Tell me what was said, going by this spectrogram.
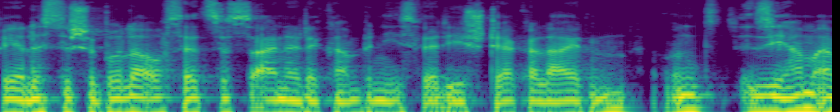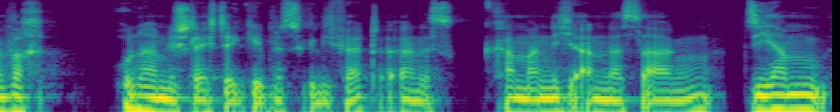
realistische Brille aufsetzt, ist eine der Companies, wer die stärker leiden. Und sie haben einfach unheimlich schlechte Ergebnisse geliefert. Das kann man nicht anders sagen. Sie haben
